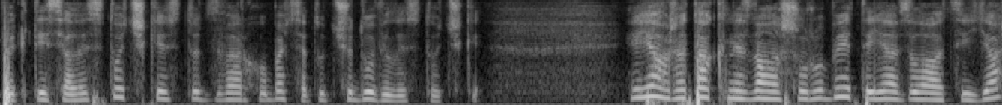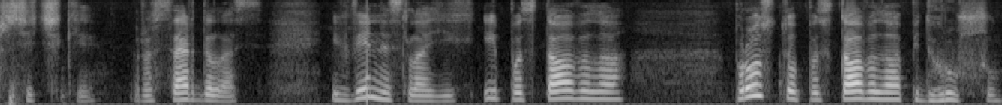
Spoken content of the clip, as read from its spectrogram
пектися листочки тут зверху. Бачите, тут чудові листочки. І я вже так не знала, що робити. Я взяла ці ящички, розсердилась і винесла їх, і поставила, просто поставила під грушу.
